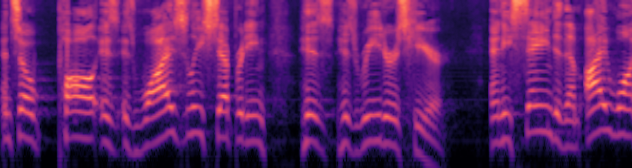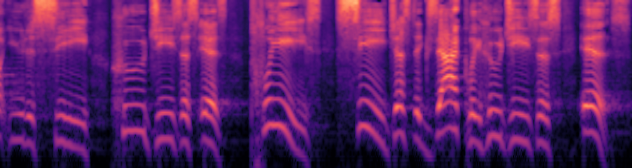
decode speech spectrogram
And so Paul is, is wisely shepherding his, his readers here. And he's saying to them, I want you to see who Jesus is. Please see just exactly who Jesus is.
